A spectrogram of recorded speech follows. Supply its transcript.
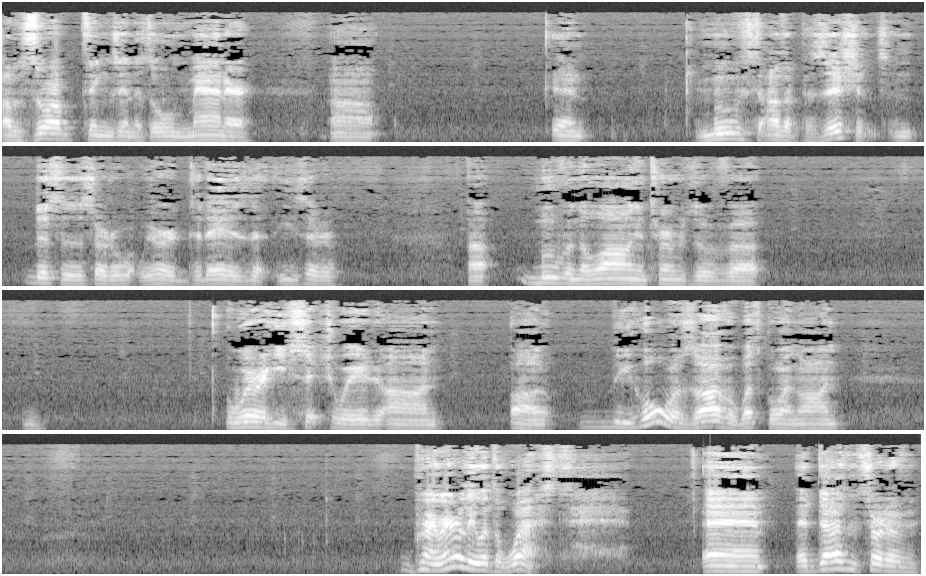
absorb things in his own manner, uh, and moves to other positions. And this is sort of what we heard today is that he's sort of uh, moving along in terms of uh, where he's situated on on the whole resolve of what's going on primarily with the West. And it doesn't sort of.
